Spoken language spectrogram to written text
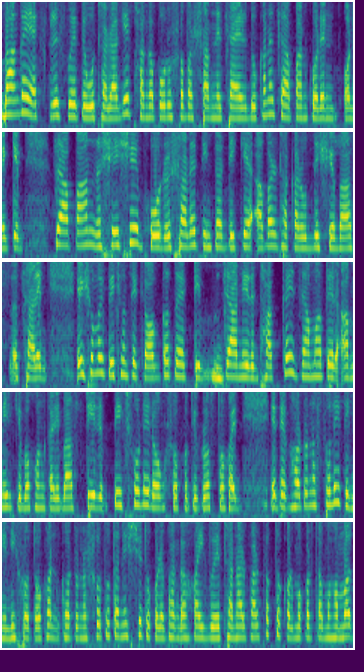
ভাঙ্গাই এক্সপ্রেসওয়েতে ওঠার আগে ভাঙ্গা পৌরসভার সামনে চায়ের দোকানে চা পান করেন অনেকে। চা পান শেষে ভোর সাড়ে তিনটার দিকে আবার ঢাকার উদ্দেশ্যে বাস ছাড়েন। এই সময় পেছন থেকে অজ্ঞাত একটি যানের ধাক্কায় জামাতের আমিরকে বহনকারী বাসটির পেছনের অংশ ক্ষতিগ্রস্ত হয়। এতে ঘটনাস্থলেই তিনি নিহত হন। ঘটনার সত্যতা নিশ্চিত করে ভাঙ্গা হাইওয়ে থানার ভারপ্রাপ্ত কর্মকর্তা মোহাম্মদ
